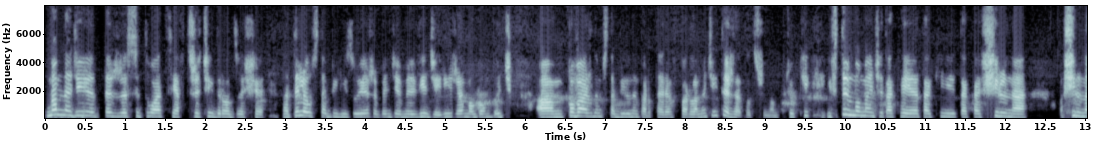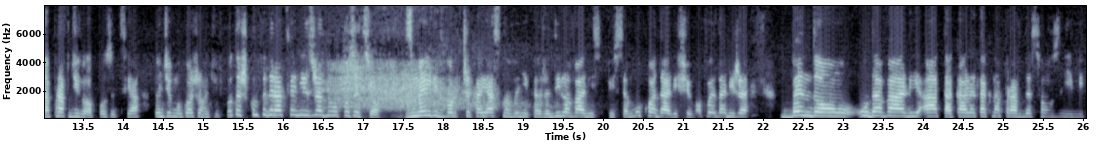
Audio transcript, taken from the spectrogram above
Mam nadzieję też, że sytuacja w trzeciej drodze się na tyle ustabilizuje, że będziemy wiedzieli, że mogą być um, poważnym, stabilnym partnerem w parlamencie i też za to trzymam kciuki. I w tym momencie takie, taki, taka silna silna, prawdziwa opozycja będzie mogła rządzić. Bo też Konfederacja nie jest żadną opozycją. Z maili Dworczyka jasno wynika, że dealowali z PiSem, układali się, opowiadali, że będą udawali atak, ale tak naprawdę są z nimi.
